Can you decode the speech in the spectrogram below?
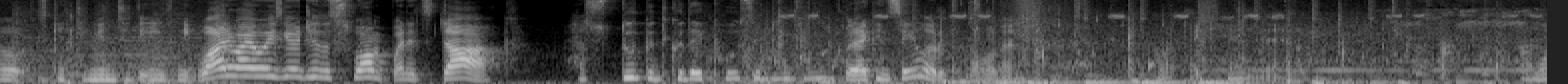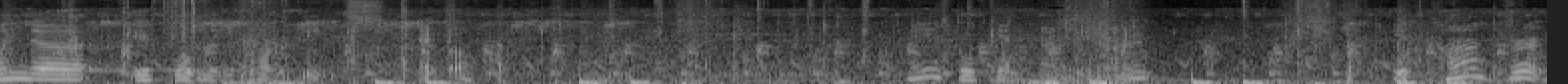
Oh, it's getting into the evening. Why do I always go to the swamp when it's dark? How stupid could I possibly be? But I can see a little bit more than what I can now. I wonder if we'll need more of these ever. May as well get them, you know. Can't hurt.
